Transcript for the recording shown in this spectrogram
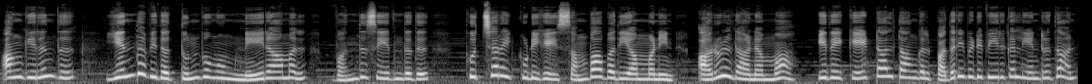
அங்கிருந்து எந்தவித துன்பமும் நேராமல் வந்து சேர்ந்தது குச்சரை குடிகை சம்பாபதி அம்மனின் அருள்தானம்மா. இதை கேட்டால் தாங்கள் பதறிவிடுவீர்கள் என்றுதான்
